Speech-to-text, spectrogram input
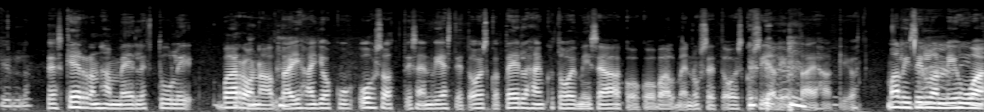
Kyllä. Tässä kerranhan meille tuli Baronalta ihan joku osoitti sen viesti, että olisiko teillähän, kun toimii se AKK-valmennus, että olisiko siellä jotain hakijoita. Mä olin silloin niin huo-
